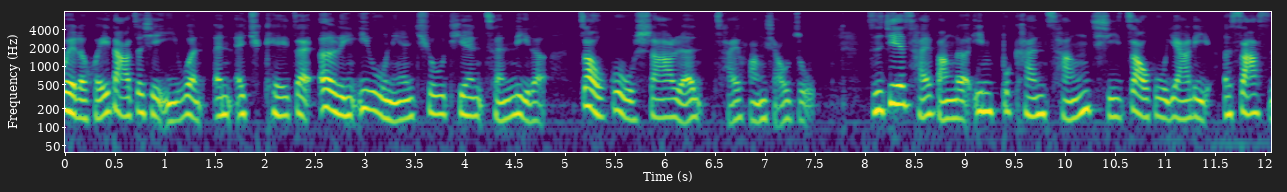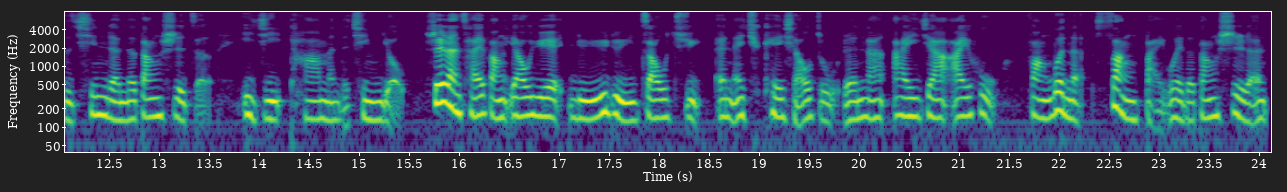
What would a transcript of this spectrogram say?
为了回答这些疑问，NHK 在二零一五年秋天成立了照顾杀人采访小组。直接采访了因不堪长期照护压力而杀死亲人的当事者以及他们的亲友。虽然采访邀约屡屡遭拒，NHK 小组仍然挨家挨户访问了上百位的当事人，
